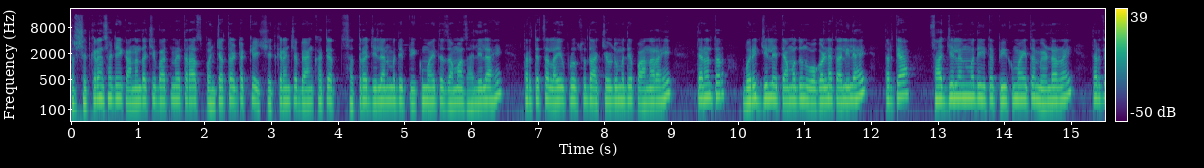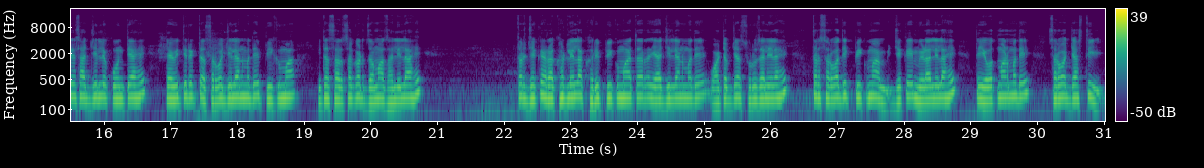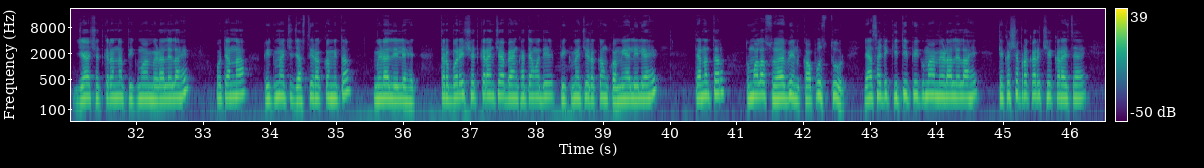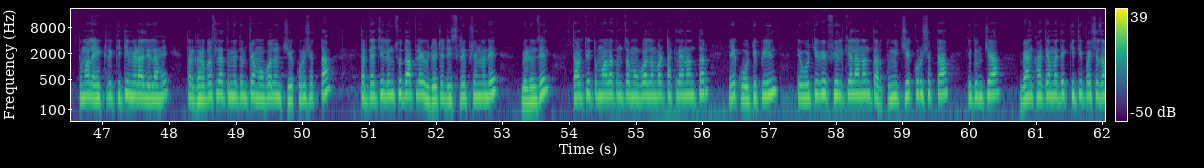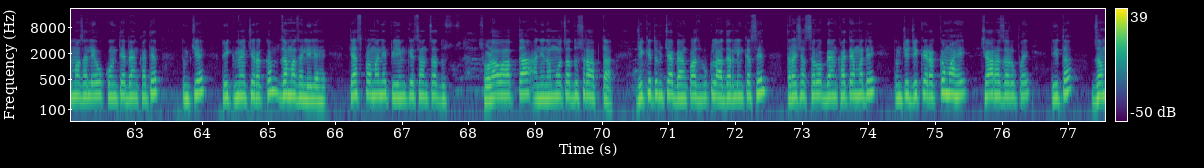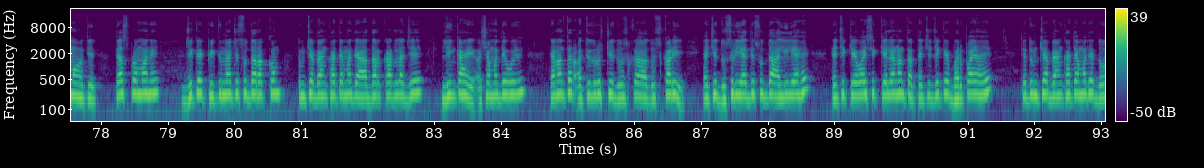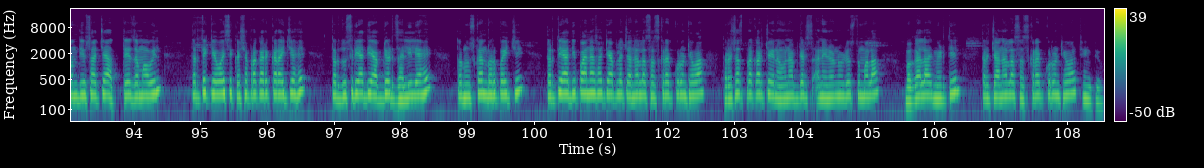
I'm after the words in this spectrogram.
तर शेतकऱ्यांसाठी एक आनंदाची बातमी आहे. तर आज पंच्याहत्तर टक्के शेतकऱ्यांच्या बँक खात्यात सतरा जिल्ह्यांमध्ये पीक विमा इथं जमा झालेला आहे. तर त्याचा लाईव्ह प्रूफसुद्धा आजच्या व्हिडिओमध्ये पाहणार आहे. त्यानंतर बरेच जिल्हे त्यामधून वगळण्यात आलेले आहे. तर त्या सात जिल्ह्यांमध्ये इथं पीक विमा इथं मिळणार नाही. तर ते सात जिल्हे कोणते आहे? त्या व्यतिरिक्त सर्व जिल्ह्यांमध्ये पीक विमा इथं सरसकट जमा झालेला आहे. तर जे काही रखडलेला खरीप पीक विमा तर या जिल्ह्यांमध्ये वाटप ज्या सुरू झालेला आहे तर सर्वाधिक पीक विमा जे काही मिळालेलं आहे ते यवतमाळमध्ये सर्वात जास्ती ज्या शेतकऱ्यांना पीक विमा मिळालेला आहे व त्यांना पीक विम्याची जास्ती रक्कम इथं मिळालेली आहेत. तर बरेच शेतकऱ्यांच्या बँक खात्यामध्ये पीक विम्याची रक्कम कमी आलेली आहे. त्यानंतर तुम्हाला सोयाबीन कापूस तूर यासाठी किती पीक विमा मिळालेला आहे ते कशा प्रकारे चेक करायचं आहे तुम्हाला हेक्टरी किती मिळालेलं आहे तर घरबसल्या तुम्ही तुमच्या मोबाईलवरून चेक करू शकता. तर त्याची लिंकसुद्धा आपल्या व्हिडिओच्या डिस्क्रिप्शनमध्ये मिळून जाईल. त्यावरती तुम्हाला तुमचा मोबाईल नंबर टाकल्यानंतर एक ओ टी पी येईल. ते ओ टी पी फिल केल्यानंतर तुम्ही चेक करू शकता की तुमच्या बँक खात्यामध्ये किती पैसे जमा झाले व कोणत्या बँक खात्यात तुमचे पीक विम्याची रक्कम जमा झालेली आहे. त्याचप्रमाणे पी एम किसानचा दुस सोळावा हप्ता आणि नमोचा दुसरा हप्ता जे की तुमच्या बँक पासबुकला आधार लिंक असेल तर अशा सर्व बँक खात्यामध्ये तुमची जी काही रक्कम आहे चार हजार रुपये ती इथं जमा होतील. त्याचप्रमाणे जे काही पीक विम्याची सुद्धा रक्कम तुमच्या बँक खात्यामध्ये आधार कार्डला जे लिंक आहे अशामध्ये होईल. त्यानंतर अतिदृष्टी दुष्का दुष्काळी याची दुसरी यादीसुद्धा आलेली आहे. त्याची के वाय सी केल्यानंतर त्याची जे काही भरपाई आहे ते तुमच्या बँक खात्यामध्ये दोन दिवसाच्या आत ते जमा होईल. तर ते के वाय सी कशाप्रकारे करायची आहे? तर दुसरी यादी अपडेट झालेली आहे. तर नुकसान भरपाईची. तर ती यादी पाहण्यासाठी आपल्या चॅनलला सबस्क्राईब करून ठेवा. तर अशाच प्रकारचे नवीन अपडेट्स आणि नवीन व्हिडिओज तुम्हाला बघायला मिळतील. तर चॅनलला सबस्क्राईब करून ठेवा. थँक्यू.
